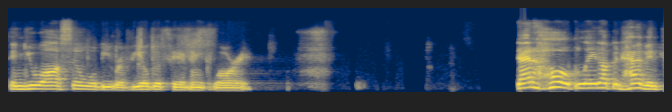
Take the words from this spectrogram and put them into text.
then you also will be revealed with him in glory. That hope laid up in heaven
